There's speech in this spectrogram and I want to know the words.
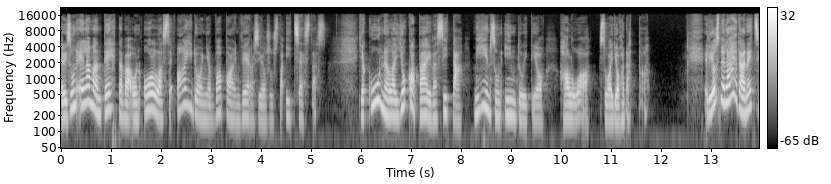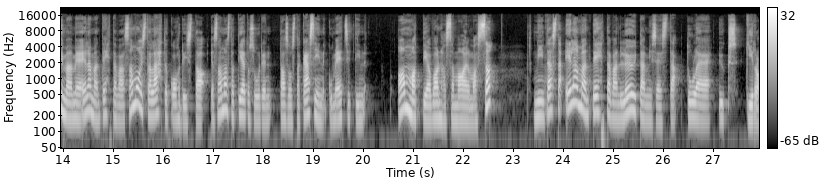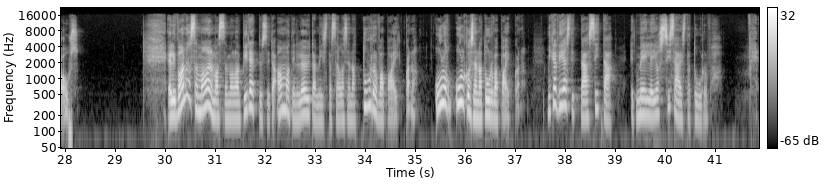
Eli sun elämän tehtävä on olla se aidoin ja vapain versio susta itsestäsi. Ja kuunnella joka päivä sitä, mihin sun intuitio haluaa sua johdattaa. Eli jos me lähdetään etsimään meidän elämän tehtävää samoista lähtökohdista ja samasta tietoisuuden tasosta käsin, kun me etsittiin ammattia vanhassa maailmassa, niin tästä elämän tehtävän löytämisestä tulee yksi kirous. Eli vanhassa maailmassa me ollaan pidetty sitä ammatin löytämistä sellaisena turvapaikkana, ul- ulkoisena turvapaikkana, mikä viestittää sitä, että meillä ei ole sisäistä turvaa.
